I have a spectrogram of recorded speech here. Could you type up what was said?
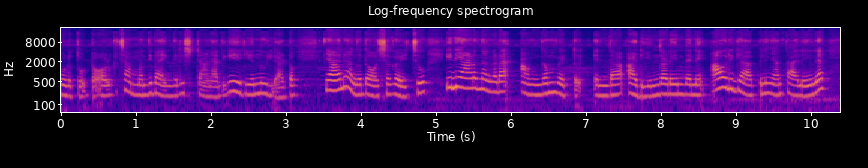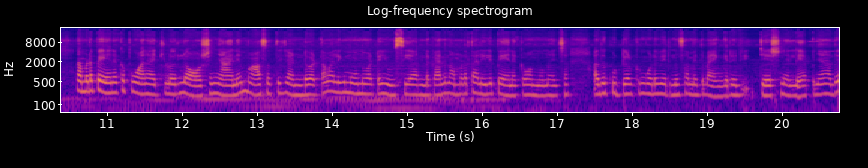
കൊടുത്തു കേട്ടോ. അവൾക്ക് ചമ്മന്തി ഭയങ്കര ഇഷ്ടമാണ്. അധികം എരിയൊന്നും ഇല്ല കേട്ടോ. ഞാനും അങ്ങ് ദോശ കഴിച്ചു. ഇനിയാണ് ഞങ്ങളുടെ അംഗം വെട്ട്. എന്താ അടിയും തുടയും തന്നെ. ആ ഒരു ഗ്യാപ്പിൽ ഞാൻ തലയിൽ നമ്മുടെ പേനൊക്കെ പോകാനായിട്ടുള്ള ഒരു ലോഷൻ ഞാൻ മാസത്തിൽ രണ്ട് വട്ടം അല്ലെങ്കിൽ മൂന്ന് വട്ടം യൂസ് ചെയ്യാറുണ്ട്. കാരണം നമ്മുടെ തലയിൽ പേനൊക്കെ വന്നു എന്ന് വെച്ചാൽ അത് കുട്ടികൾക്കും കൂടെ വരുന്ന സമയത്ത് ഭയങ്കര ഇറിറ്റേഷൻ അല്ലേ? അപ്പോൾ ഞാൻ അത്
